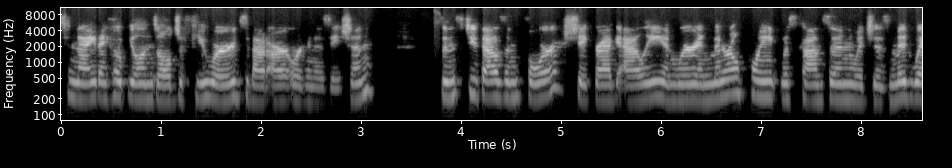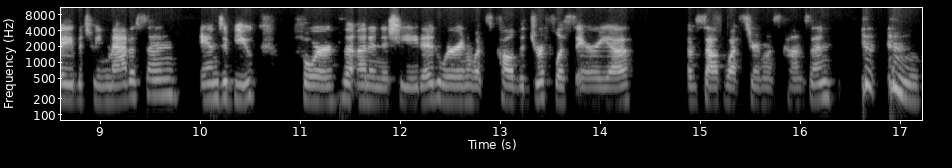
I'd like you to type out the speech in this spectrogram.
tonight, I hope you'll indulge a few words about our organization. Since 2004, Shake Rag Alley, and we're in Mineral Point, Wisconsin, which is midway between Madison and Dubuque for the uninitiated. We're in what's called the driftless area of Southwestern Wisconsin.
